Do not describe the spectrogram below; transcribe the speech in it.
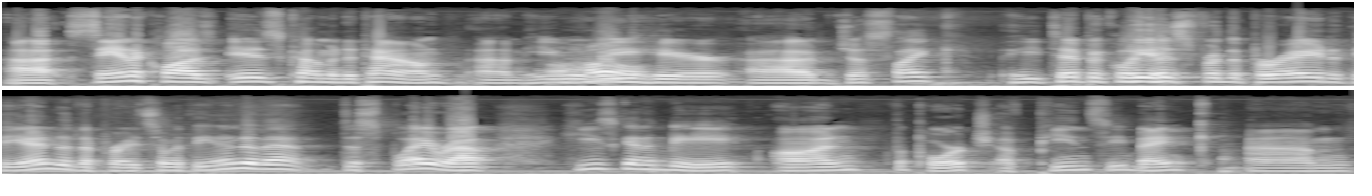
Uh, Santa Claus is coming to town. Um, he will be here, uh, just like He typically is for the parade at the end of the parade. So at the end of that display route, he's going to be on the porch of PNC Bank. Um,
